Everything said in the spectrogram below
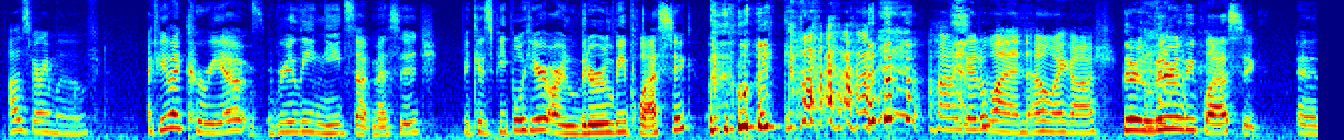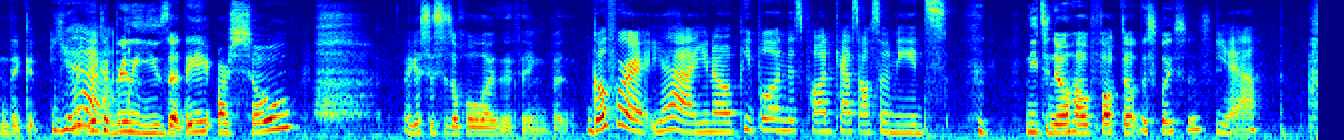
I was very moved. I feel like Korea really needs that message because people here are literally plastic. like a oh, good one. Oh my gosh. they're literally plastic, and they could Yeah. they could really use that. They are so. I guess this is a whole other thing, but Go for it. Yeah, you know, people in this podcast also needs need to know how fucked up this place is. yeah.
